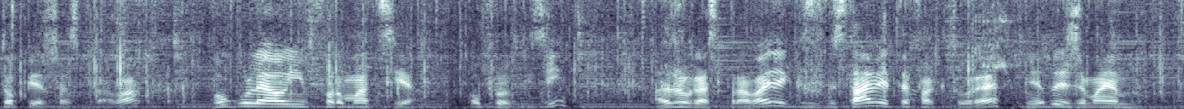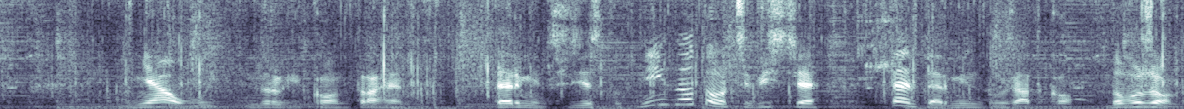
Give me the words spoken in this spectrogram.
to pierwsza sprawa. W ogóle o informację o prowizji. A druga sprawa, jak już wystawię tę fakturę, nie dość, że mają, miał mój drogi kontrahent termin 30 dni, no to oczywiście ten termin był rzadko dowożony.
